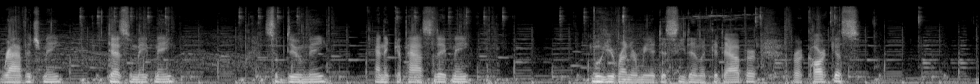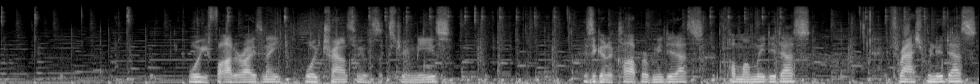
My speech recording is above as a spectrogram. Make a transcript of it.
ravage me, decimate me, subdue me, and incapacitate me? Will he render me a deceit and a cadaver, or a carcass? Will he fatherize me? Will he trounce me with extreme ease? Is he going to clobber me to death, pummel me to death, thrash me to death,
